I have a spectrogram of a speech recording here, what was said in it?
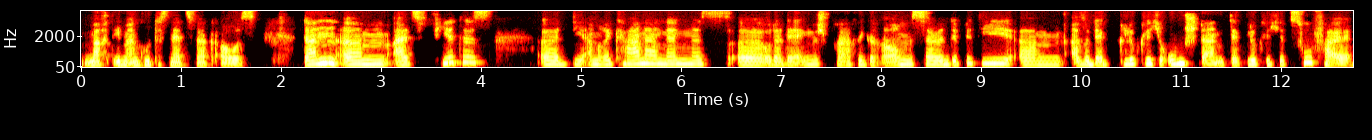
macht eben ein gutes Netzwerk aus. Dann ähm, als viertes die Amerikaner nennen es äh, oder der englischsprachige Raum Serendipity, ähm, also der glückliche Umstand, der glückliche Zufall.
